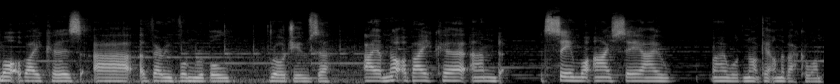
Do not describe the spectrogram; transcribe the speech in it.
motorbikers are a very vulnerable road user. I am not a biker, and seeing what I see, I, I would not get on the back of one.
